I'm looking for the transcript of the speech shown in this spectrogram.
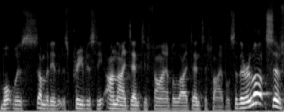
what was somebody that was previously unidentifiable identifiable. So there are lots of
